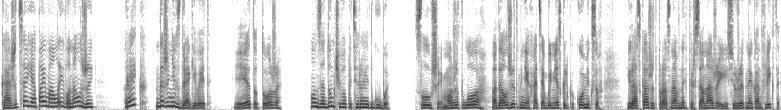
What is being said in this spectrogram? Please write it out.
кажется, я поймала его на лжи. Райк даже не вздрагивает. И это тоже. Он задумчиво потирает губы. Слушай, может, Ло одолжит мне хотя бы несколько комиксов и расскажет про основных персонажей и сюжетные конфликты?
